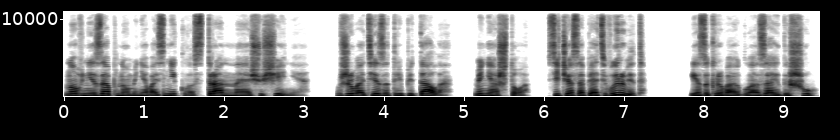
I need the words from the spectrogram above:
но внезапно у меня возникло странное ощущение. В животе затрепетало. Меня что, сейчас опять вырвет? Я закрываю глаза и дышу,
